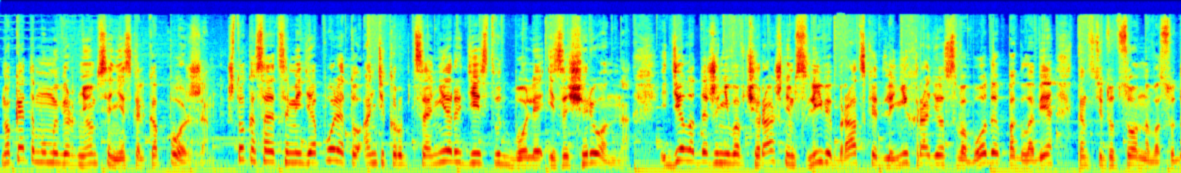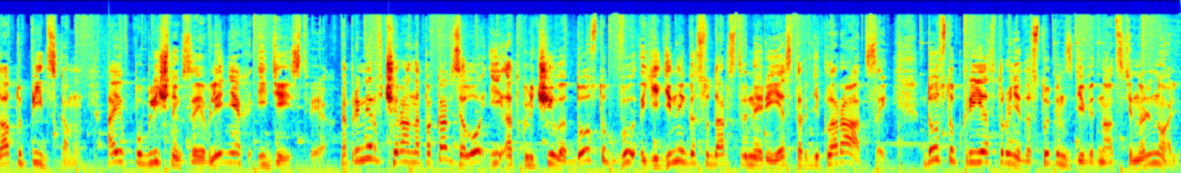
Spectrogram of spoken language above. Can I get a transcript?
Но к этому мы вернемся несколько позже. Что касается медиаполя, то антикоррупционные оппозиционеры действуют более изощренно. И дело даже не во вчерашнем сливе братской для них радио «Свободы» по главе Конституционного суда Тупицкому, а и в публичных заявлениях и действиях. Например, вчера НПК взяло и отключило доступ в Единый государственный реестр деклараций. Доступ к реестру недоступен с 19.00.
